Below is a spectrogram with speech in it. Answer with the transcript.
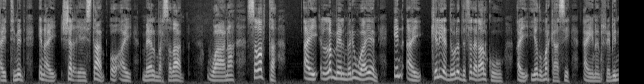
ay timid in ay sharciyaystaan oo ay meel marsadaan. Waana sababta ay la meelmarin waayeen in ay keliya dowladda federaalku ay iyadu markaasi aynan rabin.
